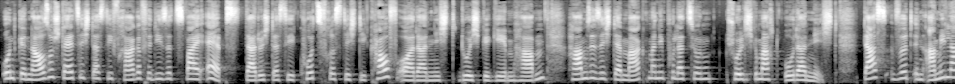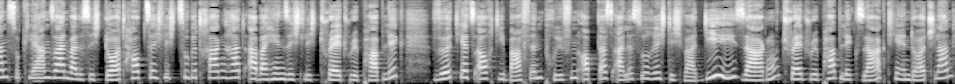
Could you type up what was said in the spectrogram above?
Und genauso stellt sich das die Frage für diese zwei Apps. Dadurch, dass sie kurzfristig die Kauforder nicht durchgegeben haben, haben sie sich der Marktmanipulation schuldig gemacht oder nicht. Das wird in Amiland zu klären sein, weil es sich dort hauptsächlich zugetragen hat, aber hinsichtlich Trade Republic wird jetzt auch die Buffin prüfen, ob das alles so richtig war. Die sagen, Trade Republic sagt hier in Deutschland,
